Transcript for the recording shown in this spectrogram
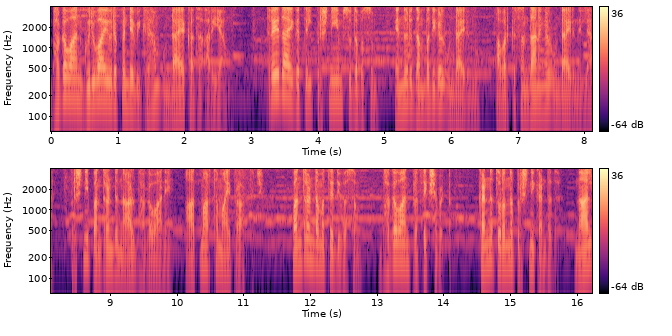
ഭഗവാൻ ഗുരുവായൂരപ്പന്റെ വിഗ്രഹം ഉണ്ടായ കഥ അറിയാമോ? ത്രേതായുഗത്തിൽ പൃഷ്ണിയും സുതപസും എന്നൊരു ദമ്പതികൾ ഉണ്ടായിരുന്നു. അവർക്ക് സന്താനങ്ങൾ ഉണ്ടായിരുന്നില്ല. പൃഷ്ണി പന്ത്രണ്ട് നാൾ ഭഗവാനെ ആത്മാർത്ഥമായി പ്രാർത്ഥിച്ചു. പന്ത്രണ്ടാമത്തെ ദിവസം ഭഗവാൻ പ്രത്യക്ഷപ്പെട്ടു. കണ്ണു തുറന്ന പൃഷ്ണി കണ്ടത് നാല്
